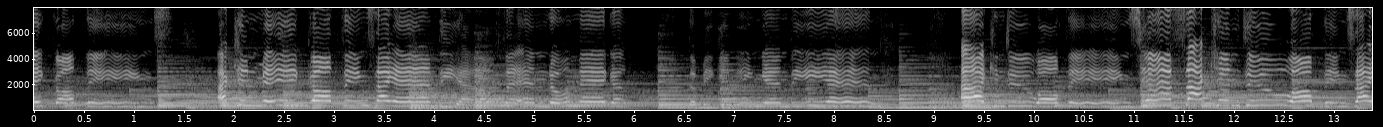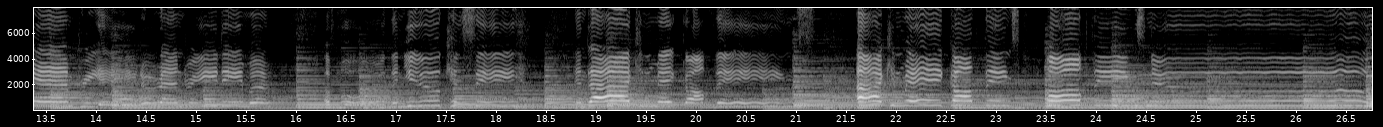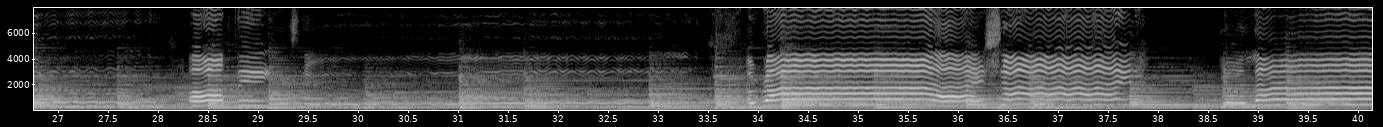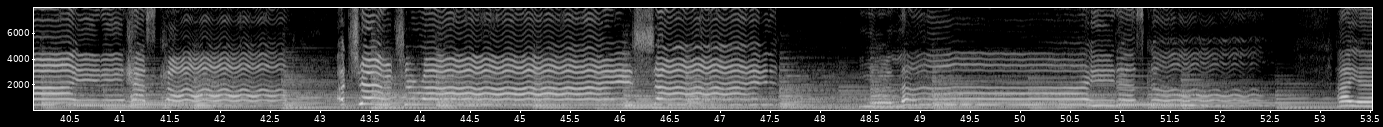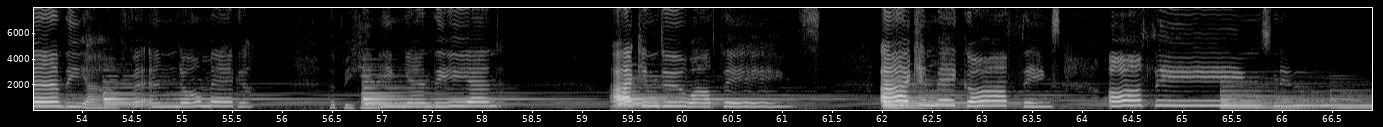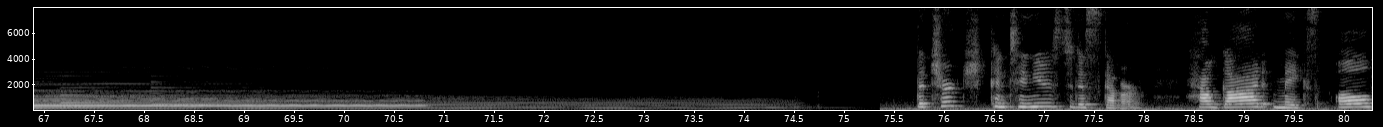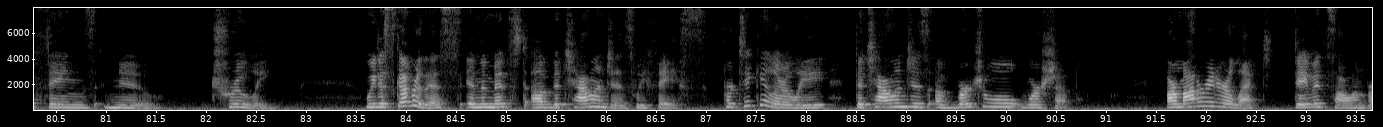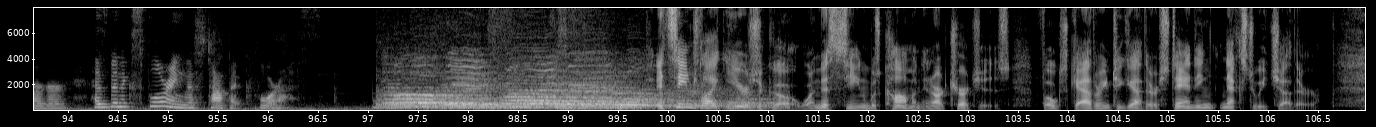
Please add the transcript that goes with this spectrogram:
make all things, I can make all things. I am the Alpha and Omega, the beginning and the end. I can do all things, yes, I can do all things. I am creator and redeemer of more than you can see. And I can make all things, I can make church continues to discover how God makes all things new, truly. We discover this in the midst of the challenges we face, particularly the challenges of virtual worship. Our moderator elect, David Sollenberger, has been exploring this topic for us. It seems like years ago when this scene was common in our churches, folks gathering together, standing next to each other.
